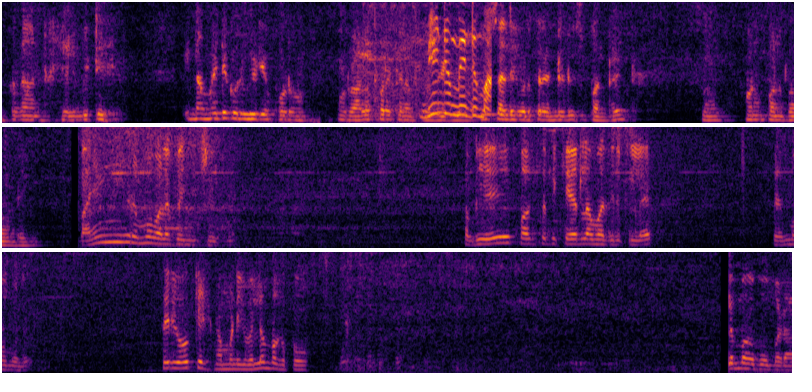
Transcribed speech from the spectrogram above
இப்போ தான் எழுப்பிட்டு இன்னமேட்டுக்கு ஒரு வீடியோ போடுவோம். ஒரு அலப்புற கிளம்பு மீண்டும் மீண்டும். ஒருத்தர் இன்ட்ரடியூஸ் பண்ணுறேன் ஸோ ஃபன் பண்ணுறோம் அப்படின்னு. பயங்கரமாக மழை பெஞ்சிட்டு இருக்கு. அப்படியே பார்க்கறது கேரளா மாதிரி இருக்குல்ல. செம்ம மழை. சரி ஓகே நம்ம இன்னைக்கு வெள்ளம் பார்க்க போவோம். வெள்ளம் பார்க்க போமாடா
